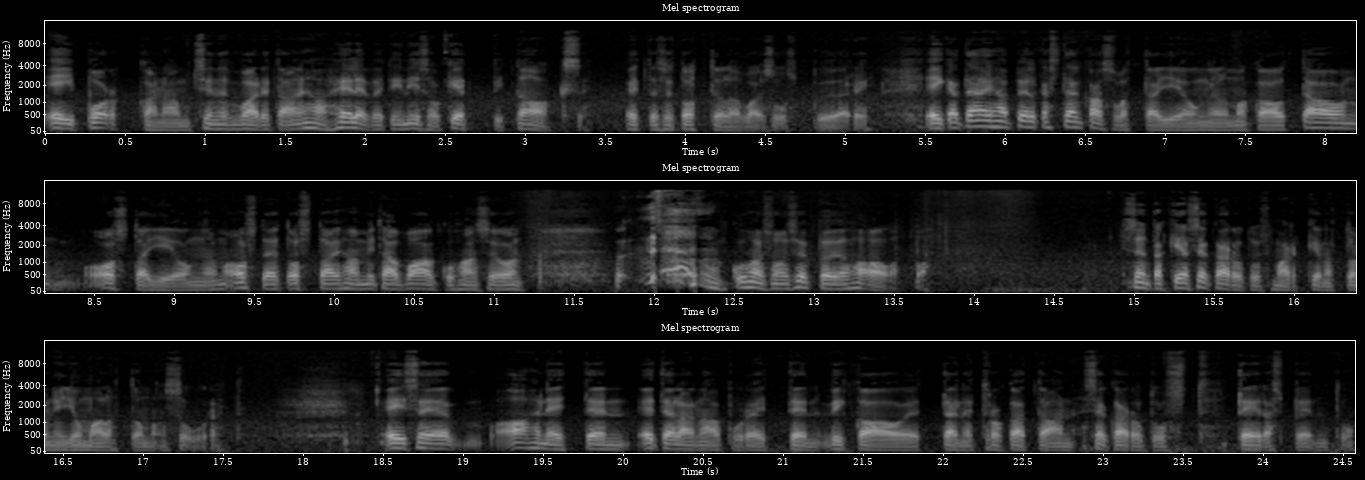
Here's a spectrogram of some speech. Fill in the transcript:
Ei porkkana, mutta sinne vaaditaan ihan helvetin iso keppi taakse, että se tottelevaisuus pyörii. Eikä tämä ihan pelkästään kasvattajien ongelma Tämä on ostajien ongelma. Ostajat ostaa ihan mitä vaan, kunhan se on, kunhan se on söpö ja halpa. Sen takia sekarutusmarkkinat on niin jumalattoman suuret. Ei se ahneitten etelänaapureiden vika ole, että ne trokataan sekarutusta tehdaspentuun.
